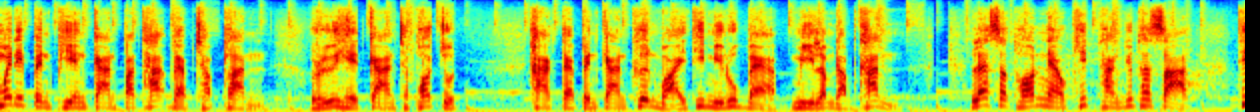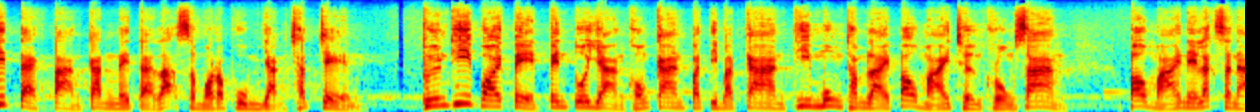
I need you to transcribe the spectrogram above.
ไม่ได้เป็นเพียงการปะทะแบบฉับพลัน หรือเหตุการณ์เฉพาะจุด หากแต่เป็นการเคลื่อนไหวที่มีรูปแบบมีลำดับขั้น และสะท้อนแนวคิดทางยุทธศาสตร์ ที่แตกต่างกันในแต่ละสมรภูมิอย่างชัดเจน พื้นที่ปอยเปตเป็นตัวอย่างของการปฏิบัติการที่มุ่งทำลายเป้าหมายเชิงโครงสร้าง เป้าหมายในลักษณะ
